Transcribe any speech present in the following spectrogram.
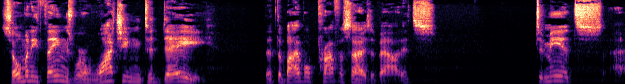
So many things we're watching today that the Bible prophesies about. It's to me, it's uh,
